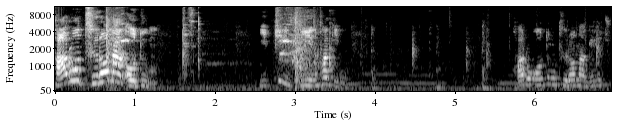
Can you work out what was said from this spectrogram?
바로 드러난 어둠. 이 픽이 긴 확인. 바로 어둠 드러나게 해줘.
